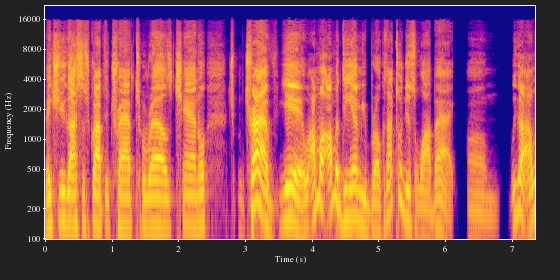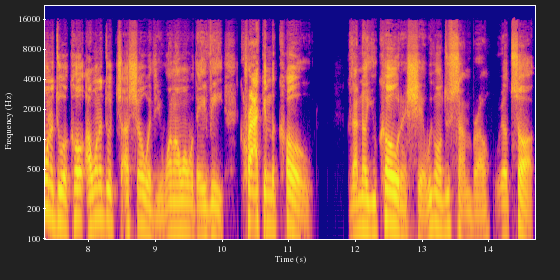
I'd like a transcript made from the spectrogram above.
Make sure you guys subscribe to Trav Terrell's channel. Trav, yeah, I'm a, I'm a DM you, bro, because I told you this a while back. Um, We got. I want to do a code. I want to do a, a show with you, one on one with AV, cracking the code, because I know you code and shit. We're gonna do something, bro. Real talk.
